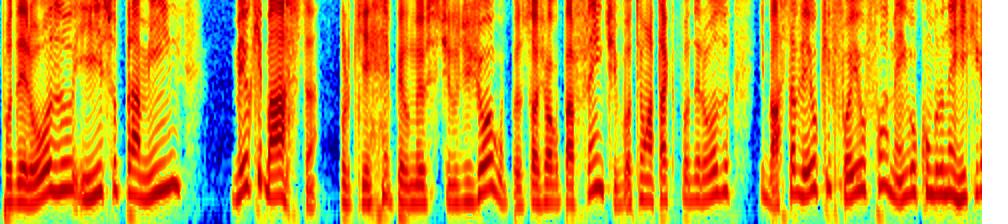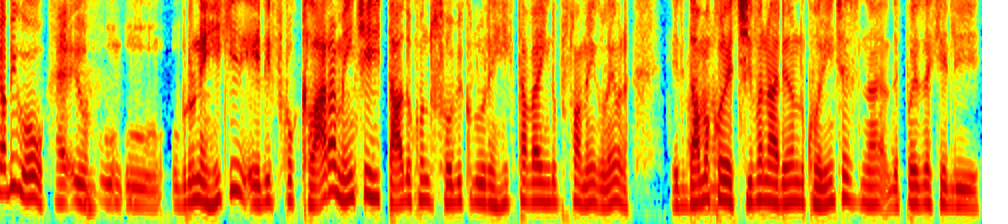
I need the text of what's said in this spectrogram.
poderoso e isso para mim meio que basta, porque pelo meu estilo de jogo, eu só jogo para frente, vou ter um ataque poderoso e basta ver o que foi o Flamengo com Bruno Henrique e Gabigol. É, o, o, o, o Bruno Henrique, ele ficou claramente irritado quando soube que o Bruno Henrique tava indo pro Flamengo, lembra? Ele dá uma Claro. coletiva na Arena do Corinthians, né, depois daquele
